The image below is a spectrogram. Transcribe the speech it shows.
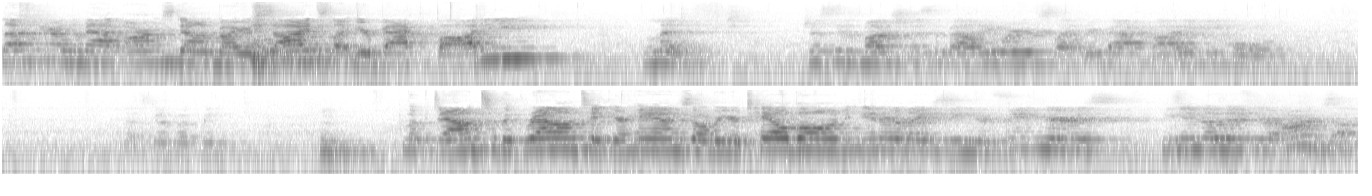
Left ear on the mat, arms down by your sides. Let your back body lift. Just as much as the belly works, let your back body be whole. That's going to book me. Look down to the ground. Take your hands over your tailbone, interlacing your fingers. Begin to lift your arms up.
